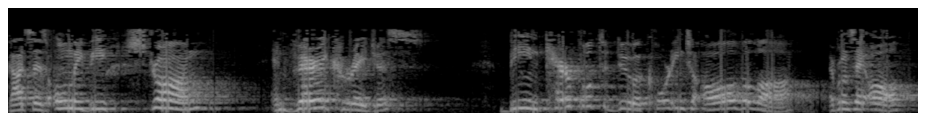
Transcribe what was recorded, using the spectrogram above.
God says, Only be strong and very courageous, being careful to do according to all the law. Everyone say all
